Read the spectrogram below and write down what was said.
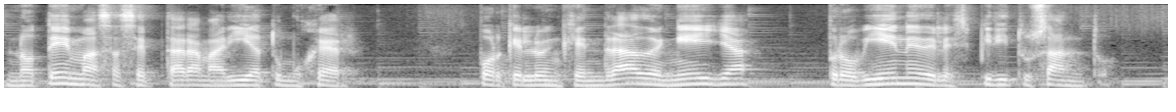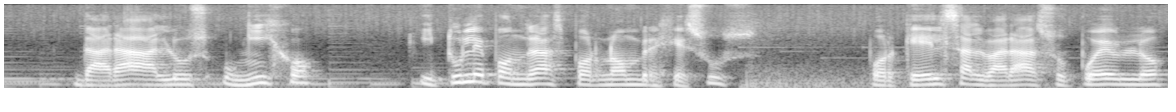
No temas aceptar a María tu mujer, porque lo engendrado en ella proviene del Espíritu Santo. Dará a luz un hijo y tú le pondrás por nombre Jesús, porque él salvará a su pueblo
